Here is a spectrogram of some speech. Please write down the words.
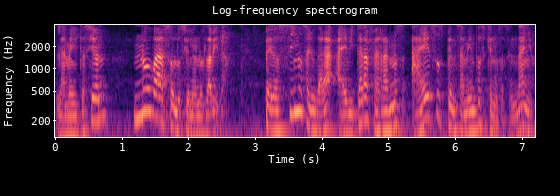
La meditación no va a solucionarnos la vida, pero sí nos ayudará a evitar aferrarnos a esos pensamientos que nos hacen daño.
